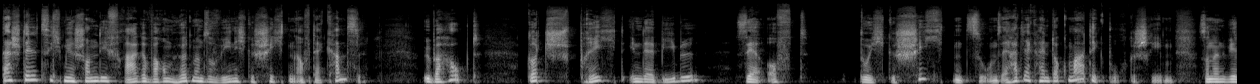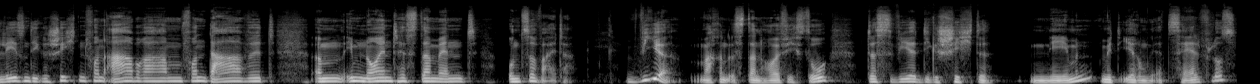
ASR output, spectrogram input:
Da stellt sich mir schon die Frage, warum hört man so wenig Geschichten auf der Kanzel? Überhaupt, Gott spricht in der Bibel sehr oft durch Geschichten zu uns. Er hat ja kein Dogmatikbuch geschrieben, sondern wir lesen die Geschichten von Abraham, von David, ähm, im Neuen Testament und so weiter. Wir machen es dann häufig so, dass wir die Geschichte nehmen mit ihrem Erzählfluss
